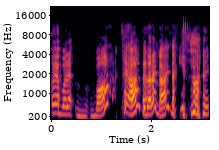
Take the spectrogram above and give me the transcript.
og jeg bare, hva? Thea, det der er deg, det er ikke meg.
